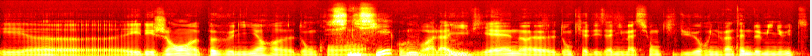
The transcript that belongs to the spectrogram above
Et, euh, et les gens euh, peuvent venir. euh, donc on, S'initier, quoi. Voilà, ils viennent. euh, donc, il y a des animations qui durent une vingtaine de minutes.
